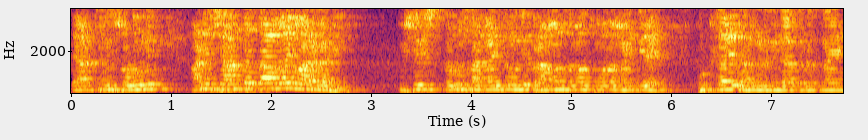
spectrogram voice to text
त्या अडचणी सोडवणे आणि शांततामय मार्गाने विशेष करून सांगायचं म्हणजे ब्राह्मण समाज तुम्हाला माहिती आहे कुठलाही धांगडधिंगा करत नाही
